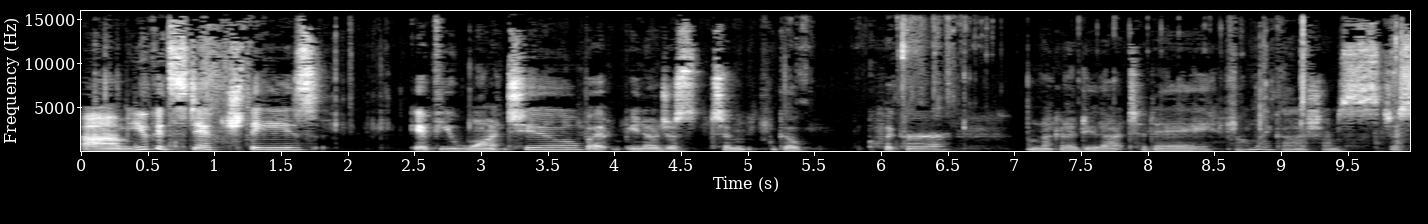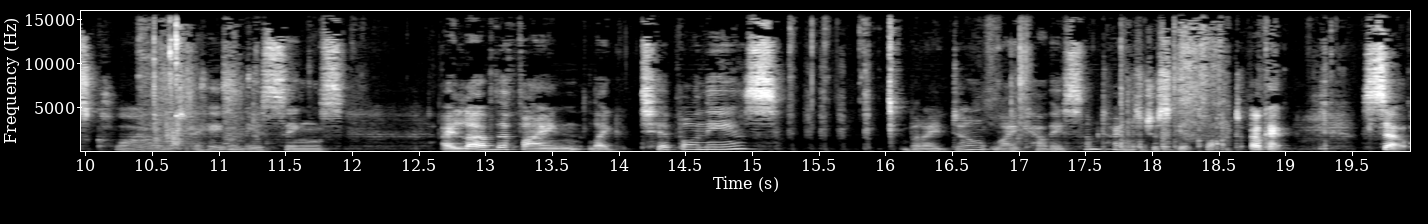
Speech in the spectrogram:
Um, you could stitch these if you want to, but, you know, just to go quicker. I'm not going to do that today. Oh my gosh, I'm just clogged. I hate when these things, I love the fine, like, tip on these but I don't like how they sometimes just get clogged. Okay, so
